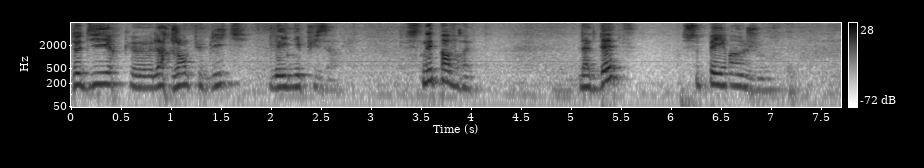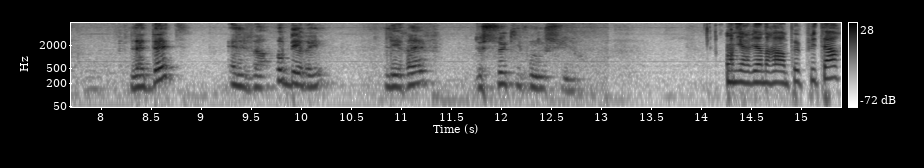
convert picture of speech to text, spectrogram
de dire que l'argent public, il est inépuisable. Ce n'est pas vrai. La dette se payera un jour. La dette, elle va obérer les rêves de ceux qui vont nous suivre. On y reviendra un peu plus tard.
